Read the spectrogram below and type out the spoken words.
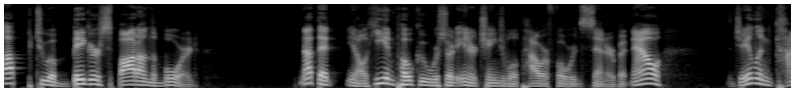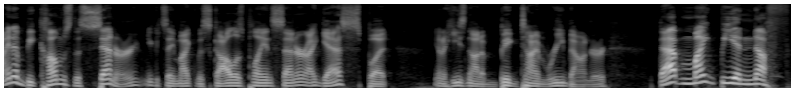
up to a bigger spot on the board. Not that, you know, he and Poku were sort of interchangeable power forward center, but now Jalen kind of becomes the center. You could say Mike Muscala is playing center, I guess, but you know he's not a big time rebounder. That might be enough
